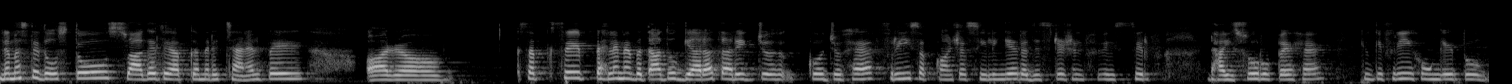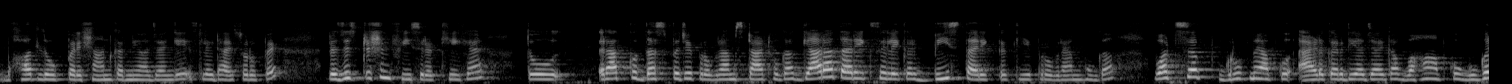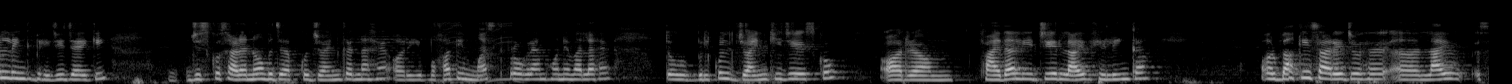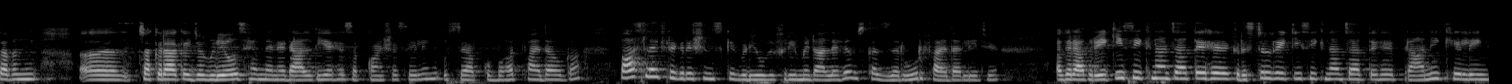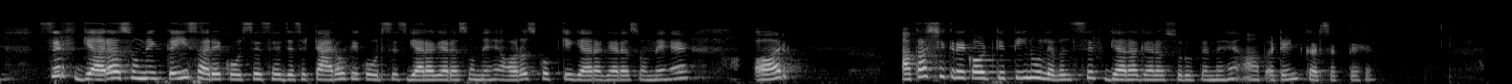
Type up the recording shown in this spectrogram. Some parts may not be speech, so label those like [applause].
नमस्ते दोस्तों, स्वागत है आपका मेरे चैनल पे। और सबसे पहले मैं बता दूँ 11 तारीख जो, को जो है फ्री सबकॉन्शियस हीलिंग है। रजिस्ट्रेशन फ़ीस सिर्फ़ ढाई सौ रुपये है। क्योंकि फ्री होंगे तो बहुत लोग परेशान करने आ जाएँगे, इसलिए ढाई सौ रुपये रजिस्ट्रेशन फ़ीस रखी है। तो रात को 10 बजे प्रोग्राम स्टार्ट होगा। 11 तारीख से लेकर 20 तारीख तक ये प्रोग्राम होगा। व्हाट्सएप ग्रुप में आपको ऐड कर दिया जाएगा। वहाँ आपको गूगल लिंक भेजी जाएगी, जिसको साढ़े नौ बजे आपको ज्वाइन करना है और ये बहुत ही मस्त प्रोग्राम होने वाला है। तो बिल्कुल ज्वाइन कीजिए इसको और फ़ायदा लीजिए लाइव हीलिंग का। और बाकी सारे जो है लाइव सेवन चक्रा के जो वीडियोस हैं, मैंने डाल दिए हैं सबकॉन्शियस हीलिंग उससे आपको बहुत फ़ायदा होगा। पास्ट लाइफ रिग्रेशंस के वीडियो भी फ्री में डाले हैं, उसका ज़रूर फ़ायदा लीजिए। अगर आप रेकी सीखना चाहते हैं क्रिस्टल रेकी सीखना चाहते हैं प्राणिक हीलिंग सिर्फ़ 1100 में कई सारे कोर्सेस है, जैसे टैरो के कोर्सेस 11 1100 में है हॉरोस्कोप के 11 1100 में है, और आकाशिक रिकॉर्ड के तीनों लेवल सिर्फ़ 11 1100 रुपए में है, आप अटेंड कर सकते हैं।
